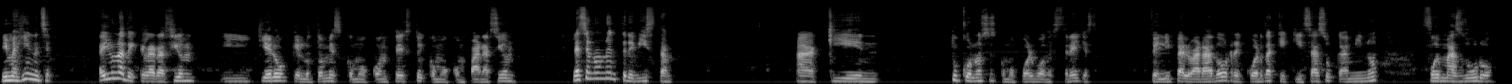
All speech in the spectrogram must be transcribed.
Imagínense, hay una declaración y quiero que lo tomes como contexto y como comparación. Le hacen una entrevista a quien tú conoces como polvo de estrellas. Felipe Alvarado recuerda que quizás su camino fue más duro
